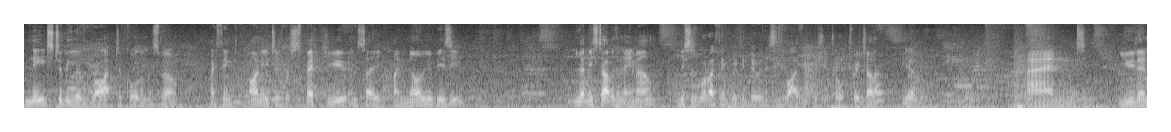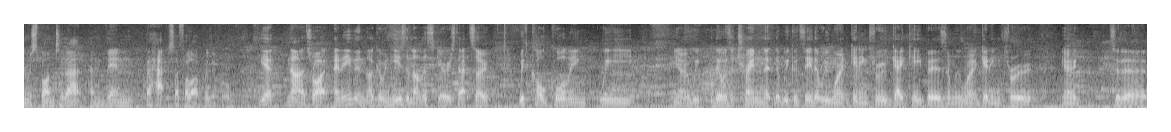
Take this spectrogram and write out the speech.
needs to be the right to call them as well. I think I need to respect you and say, I know you're busy. Let me start with an email. This is what I think we can do, and this is why I think we should talk to each other. Yeah. And you then respond to that, and then perhaps I follow up with a call. Yeah, no, that's right. And even like I mean, here's another scary stat. So with cold calling, we, you know, we there was a trend that, that we could see that we weren't getting through gatekeepers and we weren't getting through, you know, to the,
